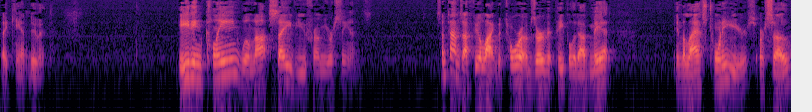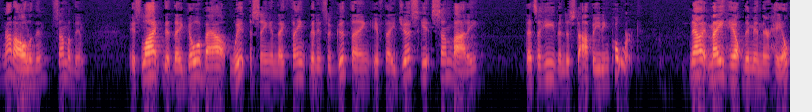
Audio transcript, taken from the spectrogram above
They can't do it. Eating clean will not save you from your sins. Sometimes I feel like the Torah observant people that I've met in the last 20 years or so, not all of them, some of them, it's like that they go about witnessing and they think that it's a good thing if they just get somebody that's a heathen to stop eating pork. Now, it may help them in their health,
